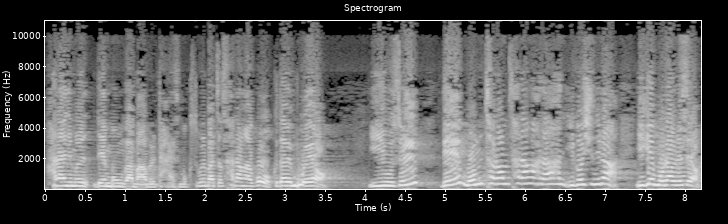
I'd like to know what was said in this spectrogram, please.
하나님을 내 몸과 마음을 다해서 목숨을 바쳐 사랑하고 그 다음에 뭐예요? 이웃을 내 몸처럼 사랑하라 한 이것이니라. 이게 뭐라 그랬어요?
